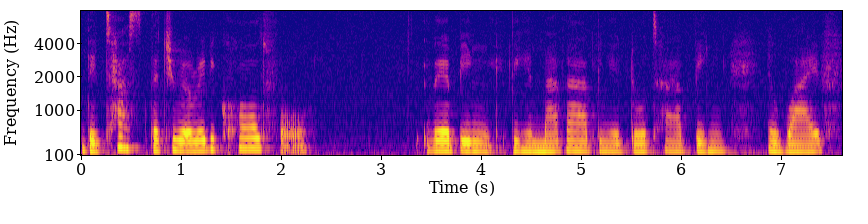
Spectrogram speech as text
the task that you were already called for there being being a mother being a daughter being a wife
